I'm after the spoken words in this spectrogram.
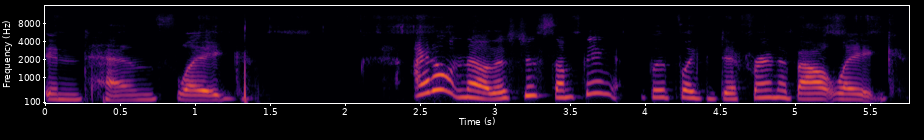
intense like I don't know there's just something that's like different about like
